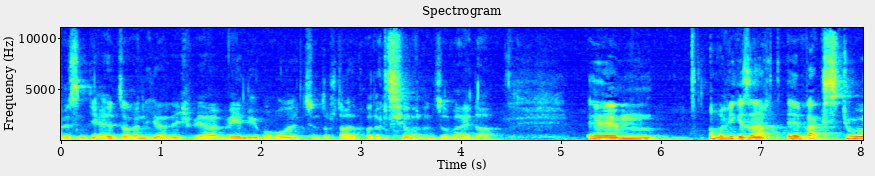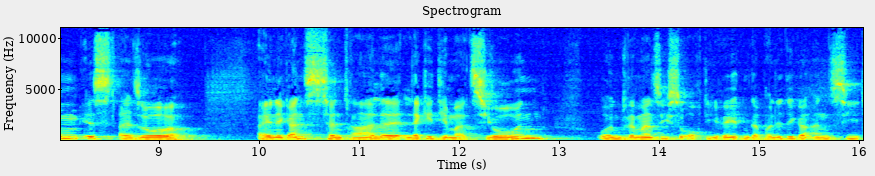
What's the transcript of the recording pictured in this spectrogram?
wissen die Älteren hier nicht, wer wen überholt in der Stahlproduktion und so weiter. Ähm, aber wie gesagt, äh, Wachstum ist also eine ganz zentrale Legitimation und wenn man sich so auch die Reden der Politiker ansieht,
